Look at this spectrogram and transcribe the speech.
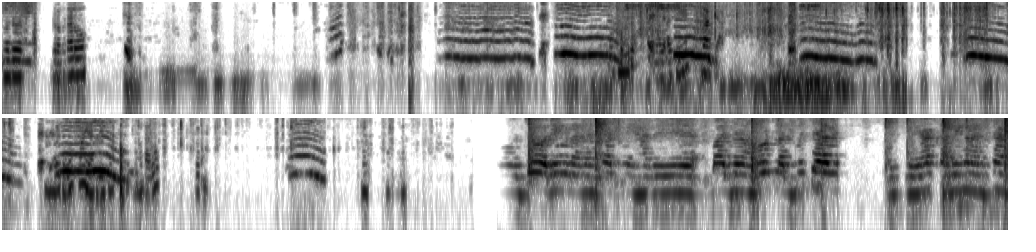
બધો ગરમ મસાલો અને આજે મરચાં. બધું ફાઇનલ થઈ જશે મસાલો જો રીંગણાના શાકની હારે બાજરાના રોટલા જ બચાવે. એટલે આખા રીંગણાના શાક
